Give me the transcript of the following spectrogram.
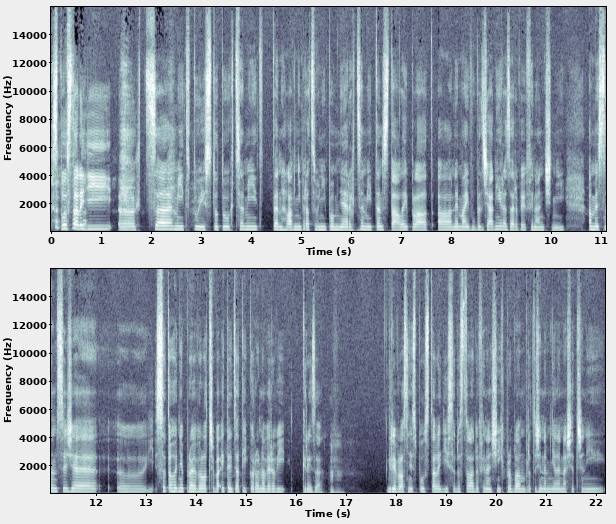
spousta lidí uh, chce mít tu jistotu, chce mít ten hlavní pracovní poměr, chce mít ten stálej plat a nemají vůbec žádné rezervy finanční. A myslím si, že uh, se to hodně projevilo třeba i teď za té koronavirové krize. Mm-hmm kdy vlastně spousta lidí se dostala do finančních problémů, protože neměli našetřený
